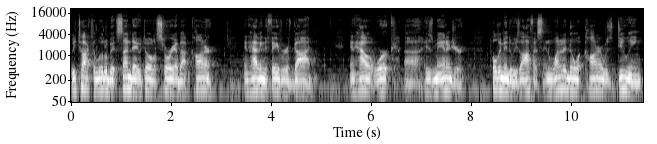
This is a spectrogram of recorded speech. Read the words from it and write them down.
We talked a little bit Sunday. We told a story about Connor and having the favor of God and how at work uh, his manager pulled him into his office and wanted to know what Connor was doing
